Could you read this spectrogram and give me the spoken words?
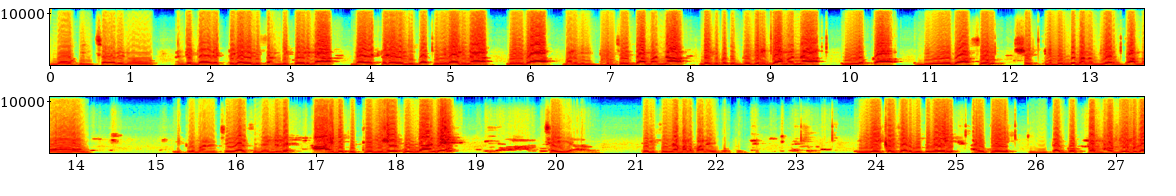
మోహించవలను. అంటే డైరెక్ట్గా వెళ్ళి సంధి కోరినా డైరెక్ట్గా వెళ్ళి బతిమిలాడినా లేదా మనం యుద్ధం చేద్దామన్నా లేకపోతే బెదిరిద్దామన్నా ఈ యొక్క దివోదాసు శక్తి ముందు మనం వ్యర్థము. ఇప్పుడు మనం చేయాల్సింది ఏంటంటే ఆయనకి తెలియకుండానే చెయ్యాలి తెలిసిందా మన పని అయిపోతుంది. ఇది ఇక్కడ జరుగుతున్నాయి అయితే ఇంత గొప్ప భవ్యముగా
